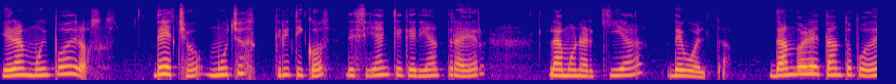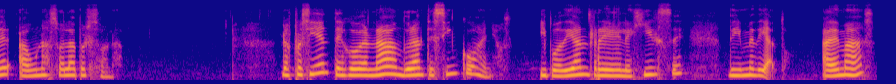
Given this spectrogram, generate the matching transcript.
y eran muy poderosos. De hecho, muchos críticos decían que querían traer la monarquía de vuelta, dándole tanto poder a una sola persona. Los presidentes gobernaban durante cinco años y podían reelegirse de inmediato, además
